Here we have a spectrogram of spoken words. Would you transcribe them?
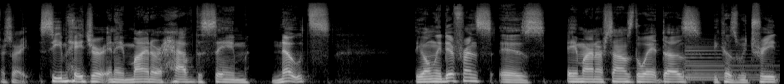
or sorry, C major and A minor have the same notes. The only difference is A minor sounds the way it does because we treat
